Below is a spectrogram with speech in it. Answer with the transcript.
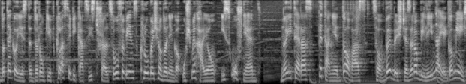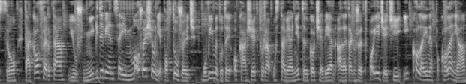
Do tego jest drugi w klasyfikacji strzelców, więc kluby się do niego uśmiechają i słusznie. No i teraz pytanie do Was, co Wy byście zrobili na jego miejscu? Taka oferta już nigdy więcej może się nie powtórzyć. Mówimy tutaj o kasie, która ustawia nie tylko Ciebie, ale także Twoje dzieci i kolejne pokolenia.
